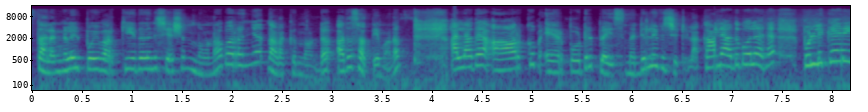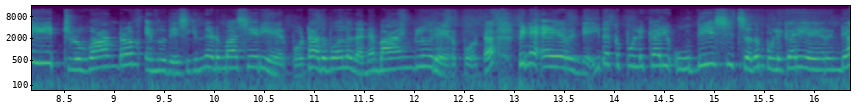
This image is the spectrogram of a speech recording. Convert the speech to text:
സ്ഥലങ്ങളിൽ പോയി വർക്ക് ചെയ്തതിന് ശേഷം നുണ പറഞ്ഞ് നടക്കുന്നുണ്ട്. അത് സത്യമാണ്. അല്ലാതെ ആർക്കും എയർപോർട്ടിൽ പ്ലേസ്മെന്റ് ലഭിച്ചിട്ടില്ല. കാരണം അതുപോലെ തന്നെ പുള്ളിക്കാരി ഈ ട്രിവാൻഡ്രം എന്ന് ഉദ്ദേശിക്കുന്ന നെടുമ്പാശ്ശേരി എയർപോർട്ട് അതുപോലെ തന്നെ ബാംഗ്ലൂർ എയർപോർട്ട് പിന്നെ എയർ ഇന്ത്യ ഇതൊക്കെ പുള്ളിക്കാരി ഉദ്ദേശിച്ചതും പുള്ളിക്കാരി എയർ ഇന്ത്യ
